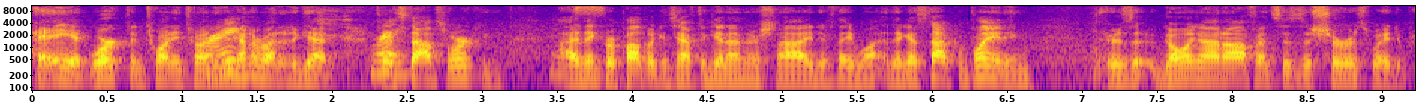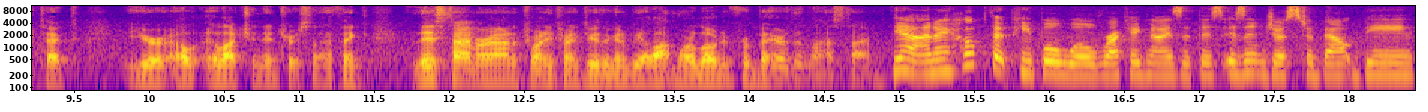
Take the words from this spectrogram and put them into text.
Hey, it worked in 2020. Right. You're going to run it again. Right. If it stops working. I think Republicans have to get on their side if they want. They got to stop complaining. There's going on offense is the surest way to protect your election interests. And I think this time around in 2022, they're going to be a lot more loaded for bear than last time. Yeah, and I hope that people will recognize that this isn't just about being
